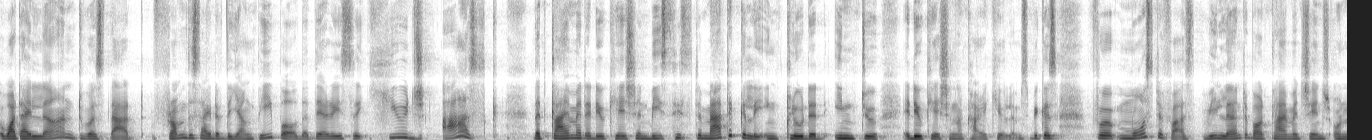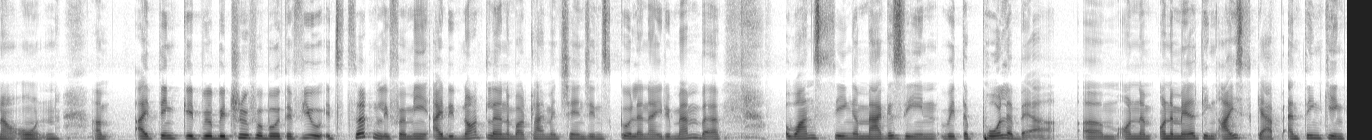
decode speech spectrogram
what I learned was that from the side of the young people, that there is a huge ask that climate education be systematically included into educational curriculums. Because for most of us, we learned about climate change on our own. Um, I think it will be true for both of you. It's certainly for me. I did not learn about climate change in school, and I remember once seeing a magazine with a polar bear um, on, a, on a melting ice cap and thinking,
